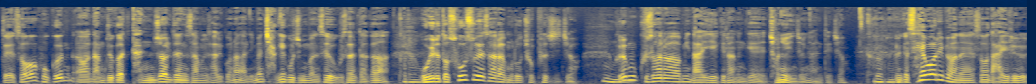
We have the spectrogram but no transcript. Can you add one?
돼서 혹은 어, 남들과 단절된 삶을 살거나 아니면 자기 고집만 세우고 살다가 그러네. 오히려 더 소수의 사람으로 좁혀지죠. 음. 그러면 그 사람이 나이 얘기라는 게 전혀 인정이 안 되죠. 그러네. 그러니까 세월이 변해서 나이를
